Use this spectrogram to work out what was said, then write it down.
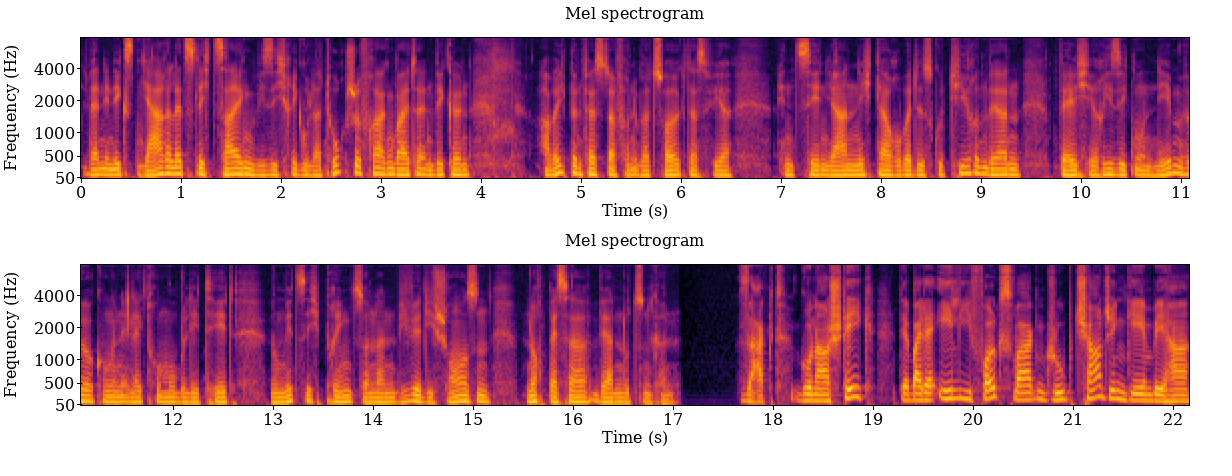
werden die nächsten Jahre letztlich zeigen, wie sich regulatorische Fragen weiterentwickeln. Aber ich bin fest davon überzeugt, dass wir in zehn Jahren nicht darüber diskutieren werden, welche Risiken und Nebenwirkungen Elektromobilität nun mit sich bringt, sondern wie wir die Chancen noch besser werden nutzen können sagt Gunnar Steg, der bei der Eli Volkswagen Group Charging GmbH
